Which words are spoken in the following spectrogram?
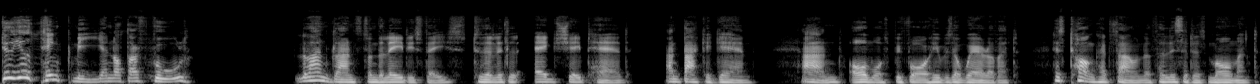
Do you think me another fool?" The man glanced from the lady's face to the little egg-shaped head, and back again, and, almost before he was aware of it, his tongue had found a felicitous moment.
